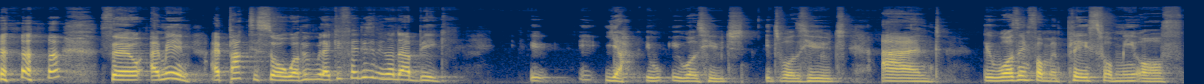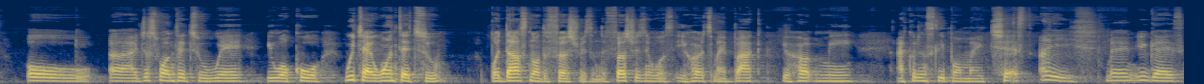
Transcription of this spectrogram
so I mean, I packed it so well. People were like, if this is not that big, it, it, yeah, it, it was huge. It was huge, and it wasn't from a place for me of oh, uh, I just wanted to wear Iwoko, which I wanted to, but that's not the first reason. The first reason was it hurts my back, it hurt me, I couldn't sleep on my chest. Ay, man, you guys,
